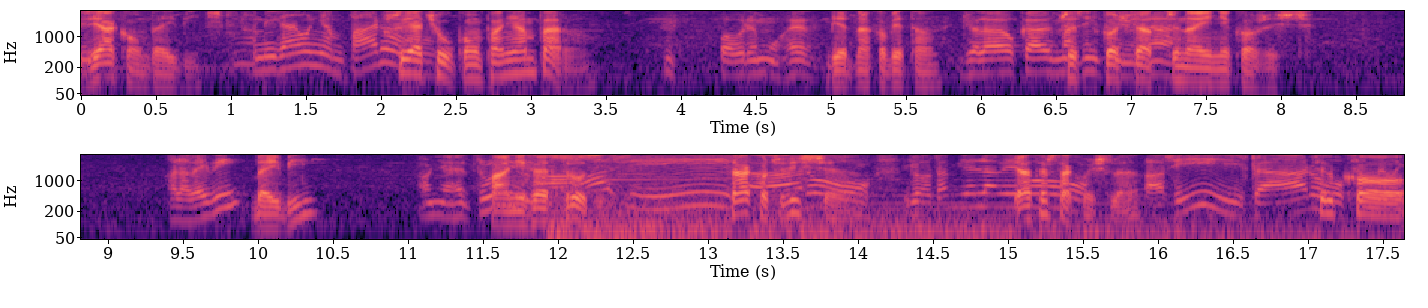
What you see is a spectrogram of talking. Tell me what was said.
Z jaką Baby? Przyjaciółką pani Amparo. Biedna kobieta. Wszystko świadczy na jej niekorzyść. ¿A la baby? Pani Ah, Gertrudis. sí, Tak, oczywiście. Ja też tak myślę. Ah. Tylko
